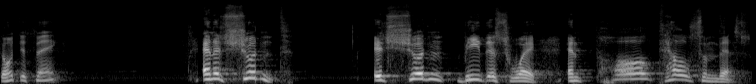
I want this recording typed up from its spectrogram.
don't you think? And it shouldn't. It shouldn't be this way. And Paul tells them this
